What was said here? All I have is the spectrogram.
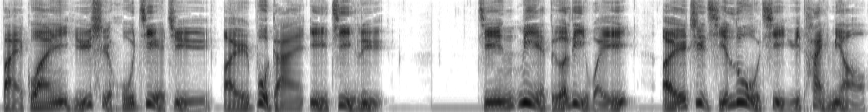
百官于是乎戒惧，而不敢议纪律。今灭德立为，而置其禄器于太庙，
